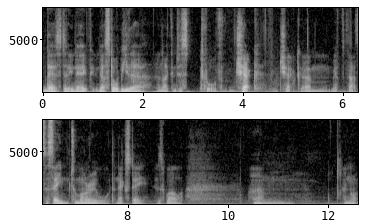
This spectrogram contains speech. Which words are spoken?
there's the, you know they'll still be there and I can just sort of check check um, if that's the same tomorrow or the next day as well. Um, and not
